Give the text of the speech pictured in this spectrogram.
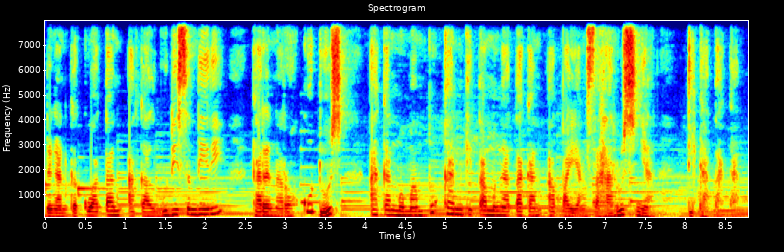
dengan kekuatan akal budi sendiri karena Roh Kudus akan memampukan kita mengatakan apa yang seharusnya dikatakan.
